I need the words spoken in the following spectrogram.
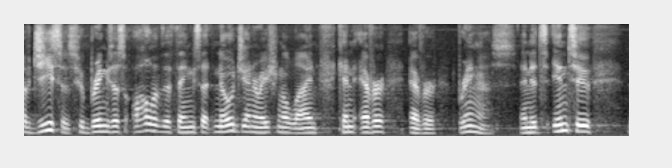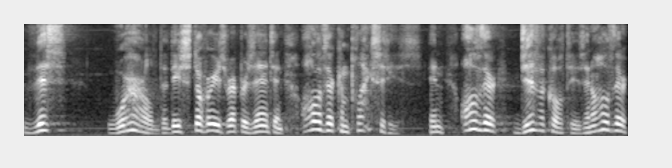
of Jesus, who brings us all of the things that no generational line can ever, ever bring us. And it's into this world that these stories represent and all of their complexities and all of their difficulties and all of their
